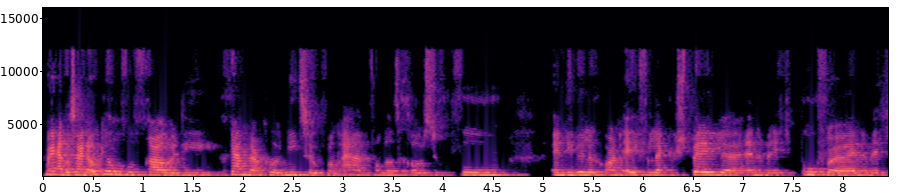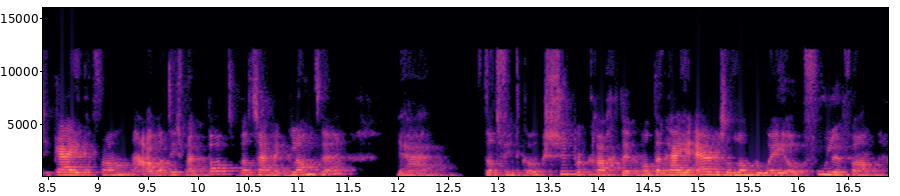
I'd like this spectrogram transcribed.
maar ja, er zijn ook heel veel vrouwen die gaan daar gewoon niet zo van aan, van dat grootste gevoel. En die willen gewoon even lekker spelen en een beetje proeven en een beetje kijken van, nou, wat is mijn pad? Wat zijn mijn klanten? Ja, dat vind ik ook super krachtig. Want dan ga je ergens along the way ook voelen van,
